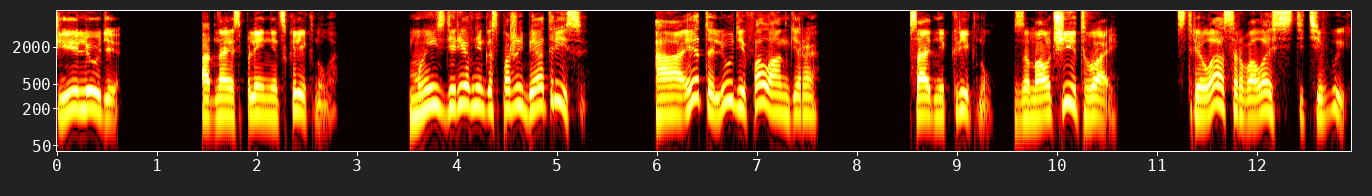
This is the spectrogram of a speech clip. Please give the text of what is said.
«Чьи люди?» Одна из пленниц крикнула. «Мы из деревни госпожи Беатрисы. А это люди фалангера». Садник крикнул. «Замолчи, тварь!» Стрела сорвалась с тетивы.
